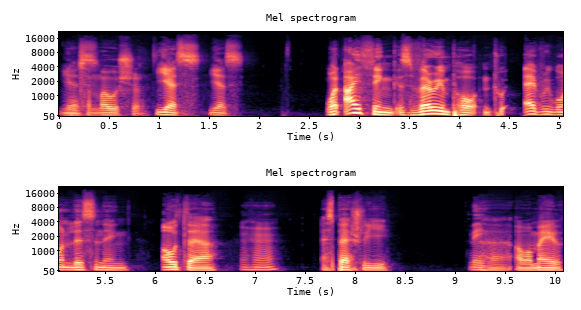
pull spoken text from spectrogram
yes, into motion. yes, yes. What I think is very important to everyone listening out there, Mm-hmm. especially Me, uh, our male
